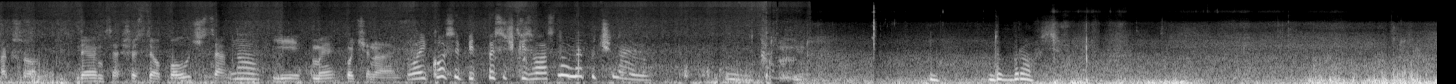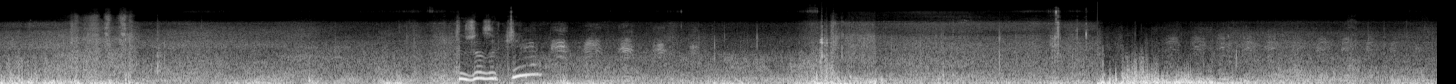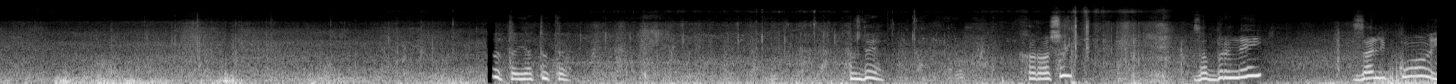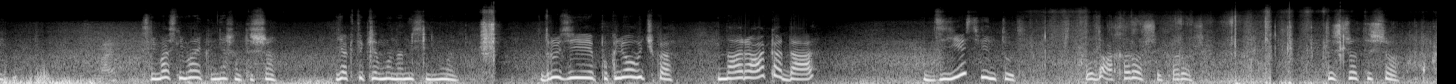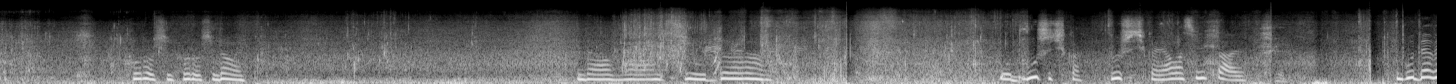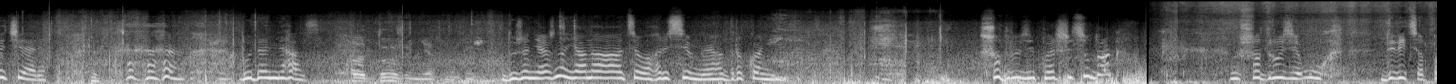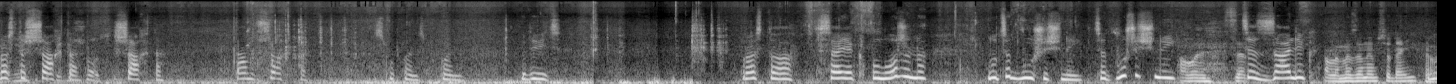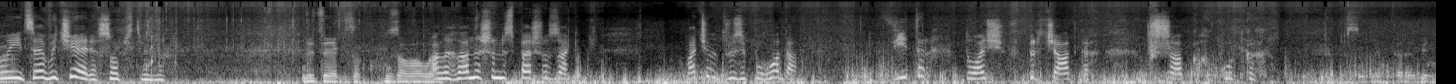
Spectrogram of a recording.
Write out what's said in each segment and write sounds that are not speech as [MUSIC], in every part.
Так що дивимося, що з цього вийде. ну, І ми починаємо. лайкоси, підписочки з вас. Ну, ми починаємо. Добрався. Ти вже закинув? Тут, я тут. Жди. Хороший? Забирний? Заліковий? Знімай, знімай, звісно, ти що? Як таке можна не знімати? Друзі, покльовочка на рака, да. Є він тут? Ну да, хороший, хороший. Ти що, ти що? Хороший, хороший, давай. Давай сюда. О, двушечка, двушечка, я вас вітаю. Буде вечеря. [LAUGHS] Буде м'ясо. Але дуже ніжно, дуже. Дуже ніжно, я на цього агресивного, я драконі. Що, друзі, перший судак? Ну що, друзі, ух, дивіться, просто шахта. Шахта. Там шахта. Спокійно, спокійно. Подивіться. Просто все як положено. Ну це двушечний. Це двушечний, Але, це... це залік. Але ми за ним сюди їхали. Ну і це вечеря, собственно. Дивіться, як за- Але головне, що не з першого закиду. Бачили, друзі, погода. Вітер, дощ в перчатках, в шапках, в куртках. Карабін.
